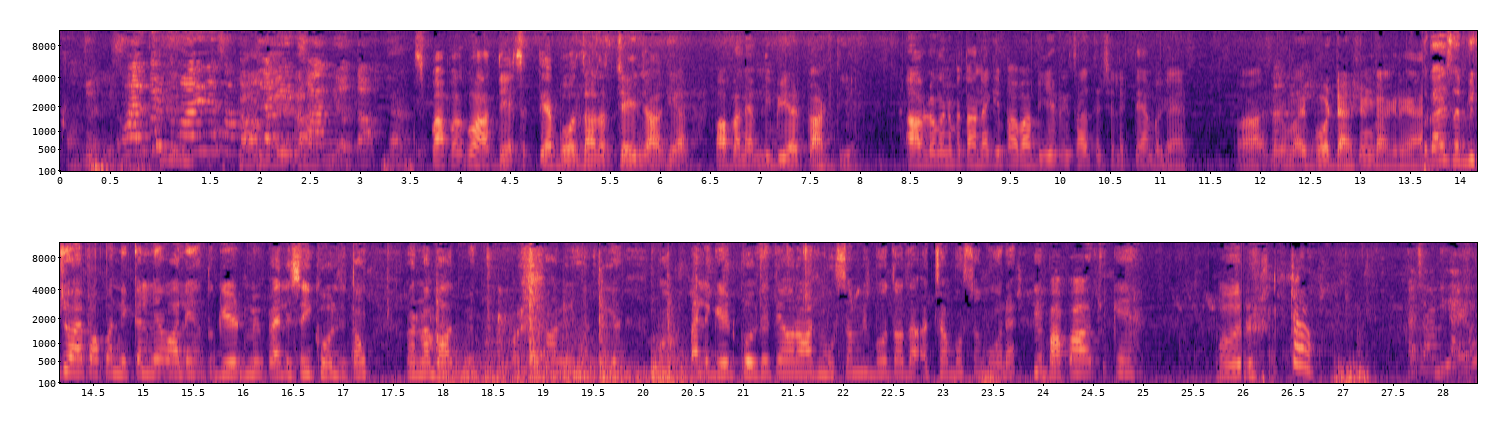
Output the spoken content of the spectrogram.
हर कोई तुम्हारे जैसा मतलब इंसान नहीं। होता। पापा को आप देख सकते हैं बहुत ज़्यादा चेंज आ गया। पापा ने अपनी बियर्ड काट दी है। आप लोगों ने बताना है कि पापा बियर्ड के साथ अच्छे लगते हैं बगैर। सर भाई बहुत डैशिंग लग रहे हैं। तो गाइस अभी जो है पापा निकलने वाले हैं तो गेट में पहले से ही खोल देता हूँ वरना बाद में परेशानी होती है। पहले गेट खोल देते हैं और आज मौसम भी बहुत ज़्यादा अच्छा मौसम हो रहा है। ये पापा आ चुके हैं और चलो। चाबी हो?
